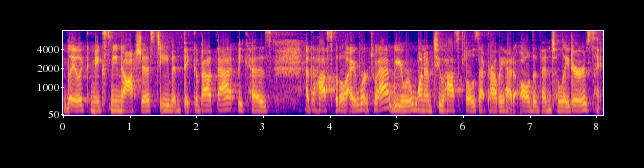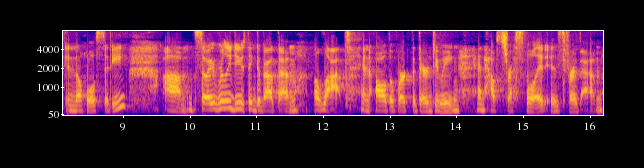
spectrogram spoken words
it like makes me nauseous to even think about that because at the hospital I worked at, we were one of two hospitals that probably had all the ventilators in the whole city. Um, so I really do think about them a lot and all the work that they're doing and how stressful it is for them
